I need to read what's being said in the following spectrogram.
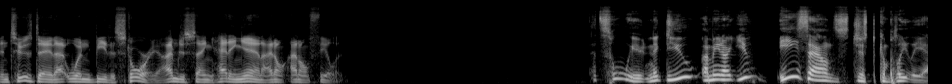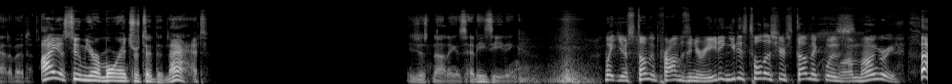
and Tuesday that wouldn't be the story. I'm just saying heading in, I don't I don't feel it. That's so weird. Nick, do you? I mean, are you? He sounds just completely out of it. I assume you're more interested than that. He's just nodding his head. He's eating. Wait, your stomach problems and you're eating? You just told us your stomach was I'm hungry.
